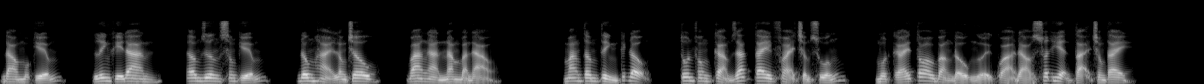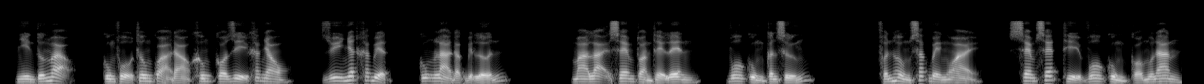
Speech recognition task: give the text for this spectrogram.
đào một kiếm, linh khí đan, âm dương song kiếm, Đông Hải Long Châu, 3.000 năm bàn đảo. Mang tâm tình kích động, Tôn Phong cảm giác tay phải trầm xuống, một cái to bằng đầu người quả đào xuất hiện tại trong tay. Nhìn tướng mạo, cùng phổ thông quả đào không có gì khác nhau, duy nhất khác biệt, cũng là đặc biệt lớn. Mà lại xem toàn thể lên, vô cùng cân xứng. Phấn hồng sắc bề ngoài, xem xét thì vô cùng có muốn ăn.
